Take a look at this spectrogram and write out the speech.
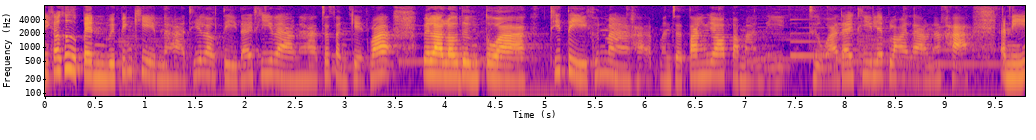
นี้ก็คือเป็นวิปปิ้งครีมนะคะที่เราตีได้ที่แล้วนะคะ จะสังเกตว่าเวลาเราดึงตัวที่ตีขึ้นมาค่ะ มันจะตั้งยอดประมาณนี้ ถือว่าได้ที่เรียบร้อยแล้วนะคะ อันนี้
